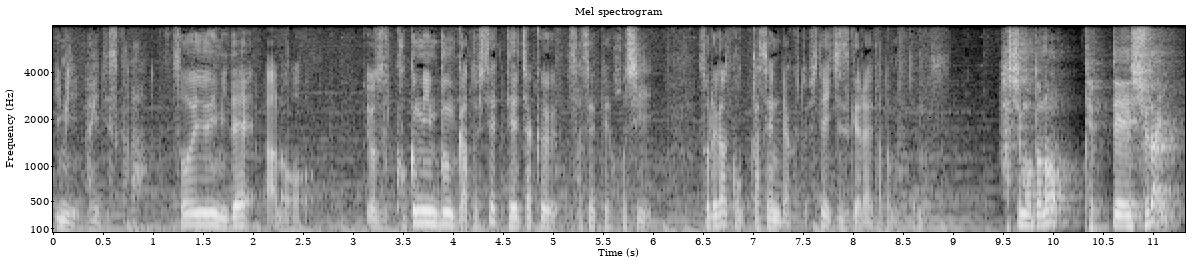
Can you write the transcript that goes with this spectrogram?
意味合いですから。そういう意味であの要するに国民文化として定着させてほしい。それが国家戦略として位置づけられたと思っています。橋本の徹底取材。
